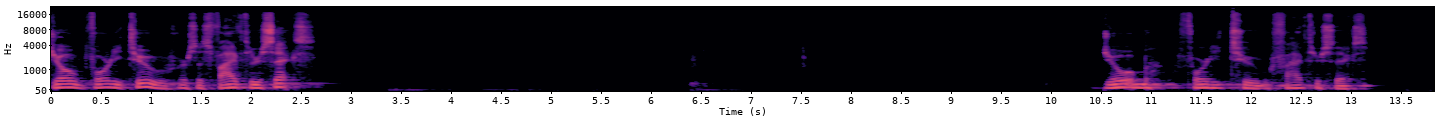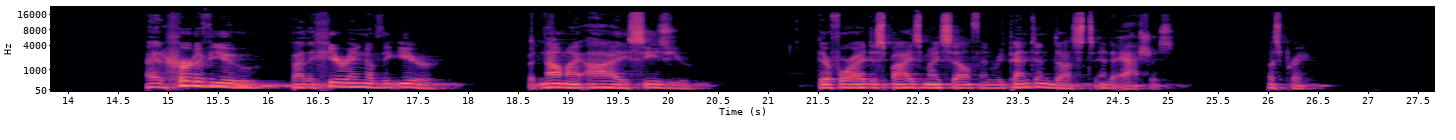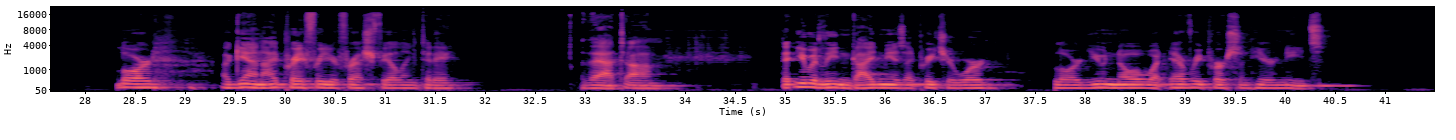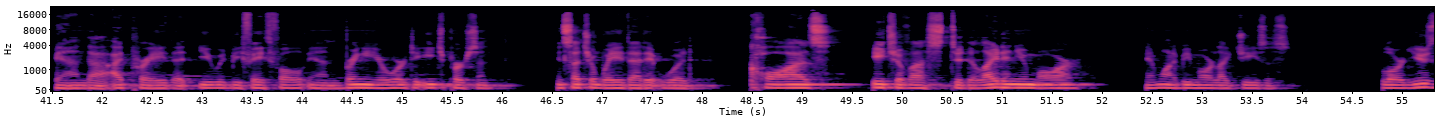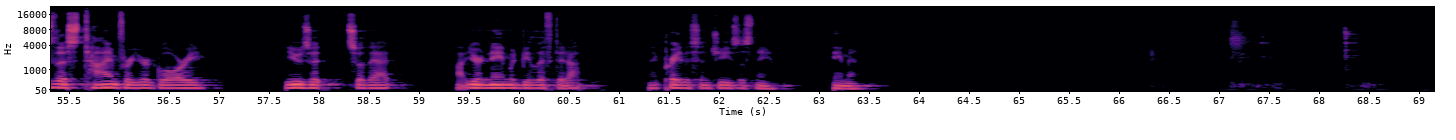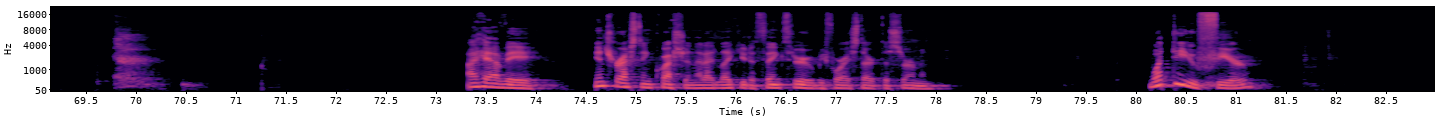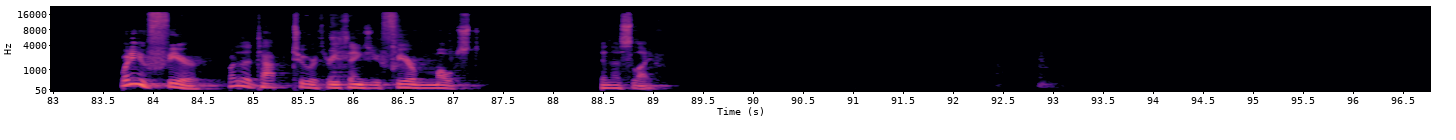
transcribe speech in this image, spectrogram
Job 42, verses 5 through 6. Job 42, 5 through 6. I had heard of you by the hearing of the ear, but now my eye sees you. Therefore I despise myself and repent in dust and ashes. Let's pray. Lord, again, I pray for your fresh feeling today that, um, that you would lead and guide me as I preach your word. Lord, you know what every person here needs. And uh, I pray that you would be faithful in bringing your word to each person in such a way that it would cause each of us to delight in you more and want to be more like Jesus. Lord, use this time for your glory. Use it so that uh, your name would be lifted up. And I pray this in Jesus' name. Amen. I have a interesting question that I'd like you to think through before I start the sermon. What do you fear? What do you fear? What are the top two or three things you fear most in this life?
